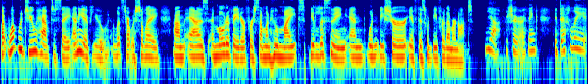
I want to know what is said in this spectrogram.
But what would you have to say, any of you? Let's start with Chalet, um, as a motivator for someone who might be listening and wouldn't be sure if this would be for them or not. Yeah, for sure. I think it definitely.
